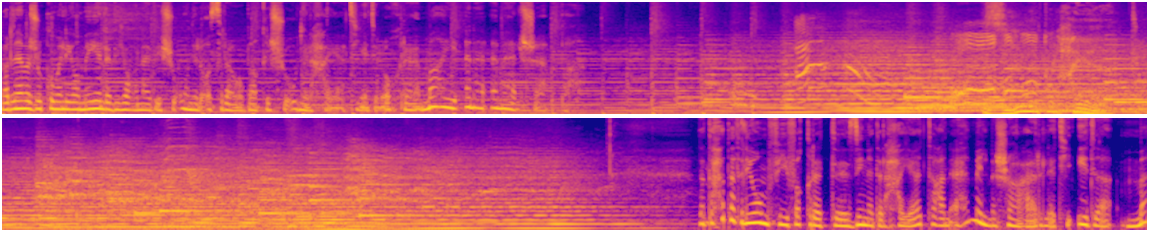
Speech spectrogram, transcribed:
برنامجكم اليومي الذي يعنى بشؤون الأسرة وباقي الشؤون الحياتية الأخرى. معي أنا أمال شابة زينة الحياة. اليوم في فقرة زينة الحياة عن أهم المشاعر التي إذا ما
